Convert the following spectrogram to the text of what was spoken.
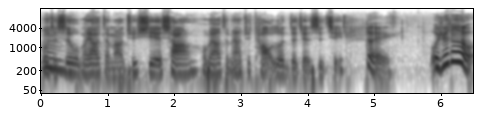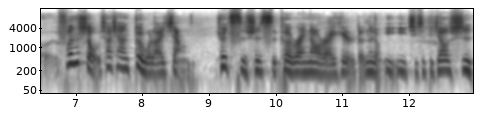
或者是我们要怎么样去协商？我们要怎么样去讨论这件事情？对，我觉得分手，它现在对我来讲，就是此时此刻，right now, right here 的那种意义，其实比较是，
